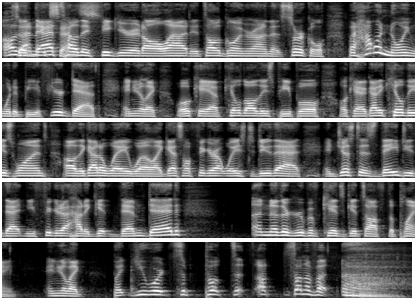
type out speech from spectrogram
Oh, so that makes that's how they figure it all out. It's all going around in that circle. But how annoying would it be if you're death and you're like, well, okay, I've killed all these people. Okay, I got to kill these ones. Oh, they got away. Well, I guess I'll figure out ways to do that. And just as they do that and you figured out how to get them dead, another group of kids gets off the plane. And you're like, but you were supposed to, uh, son of a.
